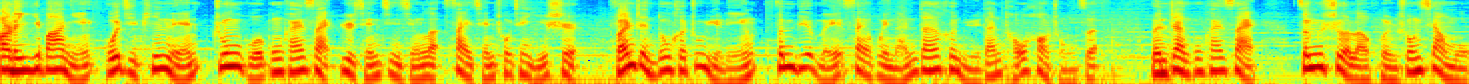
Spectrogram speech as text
二零一八年国际乒联中国公开赛日前进行了赛前抽签仪式，樊振东和朱雨玲分别为赛会男单和女单头号种子。本站公开赛增设了混双项目，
